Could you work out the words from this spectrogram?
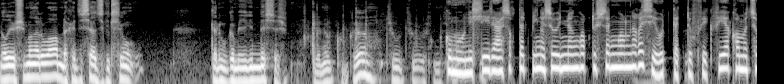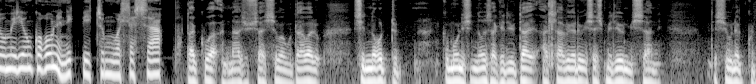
нериусимангалуарамна хатисаатикиллугу канукамиигиннассасут кануккука ту ту коммуниллиилаасортат пингасуиннангортуссангорнерисиут каттуффик 4,2 миллион коронаник пиитсунгуаллассаақ таккуа аннаасуссаассуагу таавалу синнеруттут коммуни синнерисакилиу таа аллаавигалу 6 миллион миссаани. Тассуунаккут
